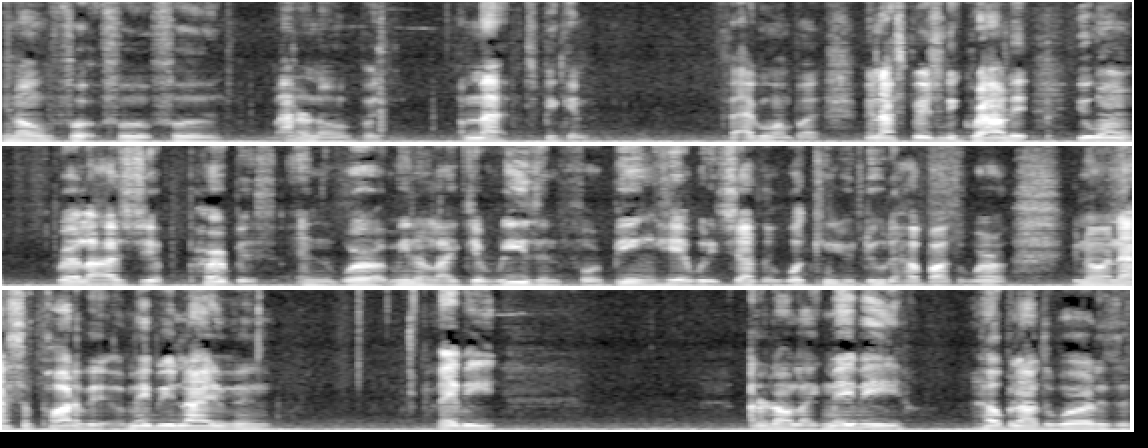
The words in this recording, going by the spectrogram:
you know, for for for I don't know, but I'm not speaking for everyone, but you're not spiritually grounded, you won't realize your purpose in the world, meaning like your reason for being here with each other. What can you do to help out the world? You know, and that's a part of it. Maybe you're not even, maybe, I don't know, like maybe helping out the world is a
